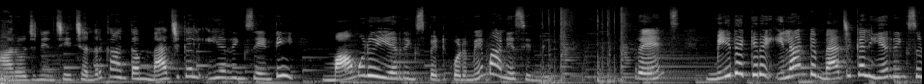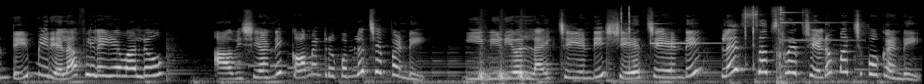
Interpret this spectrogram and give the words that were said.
ఆ రోజు నుంచి చంద్రకాంతం మ్యాజికల్ ఇయర్ రింగ్స్ ఏంటి? మామూలు ఇయర్ రింగ్స్ పెట్టుకోవడమే మానేసింది. ఫ్రెండ్స్ మీ దగ్గర ఇలాంటి మ్యాజికల్ ఇయర్ రింగ్స్ ఉంటే మీరు ఎలా ఫీల్ అయ్యేవాళ్ళు? ఆ విషయాన్ని కామెంట్ రూపంలో చెప్పండి. ఈ వీడియో లైక్ చేయండి షేర్ చేయండి ప్లస్ సబ్స్క్రైబ్ చేయడం మర్చిపోకండి.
